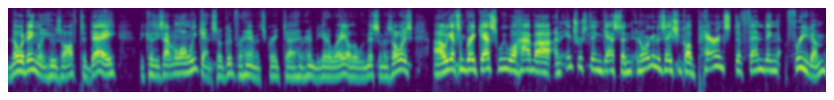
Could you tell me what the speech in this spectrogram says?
Noah Dingley, who's off today because he's having a long weekend. So good for him. It's great uh, for him to get away, although we miss him as always. Uh, we got some great guests. We will have uh, an interesting guest, an, an organization called Parents Defending Freedom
